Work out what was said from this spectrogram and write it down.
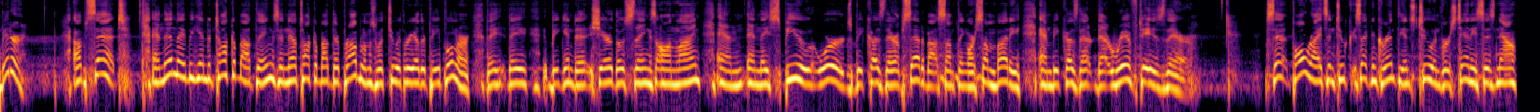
Bitter, upset, and then they begin to talk about things and they'll talk about their problems with two or three other people or they, they begin to share those things online and, and they spew words because they're upset about something or somebody and because that, that rift is there. Paul writes in 2 Corinthians 2 and verse 10, he says, Now,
